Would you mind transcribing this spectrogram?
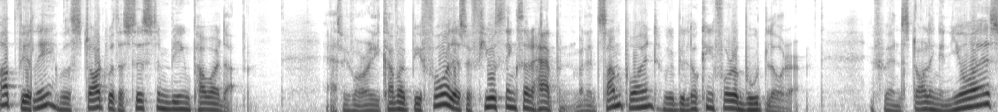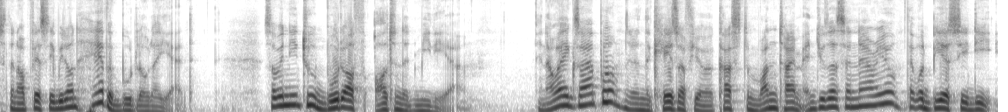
Obviously, we'll start with the system being powered up. As we've already covered before, there's a few things that happen, but at some point we'll be looking for a bootloader. If we're installing a new OS, then obviously we don't have a bootloader yet. So we need to boot off alternate media. In our example, in the case of your custom one-time end-user scenario, that would be a CD,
